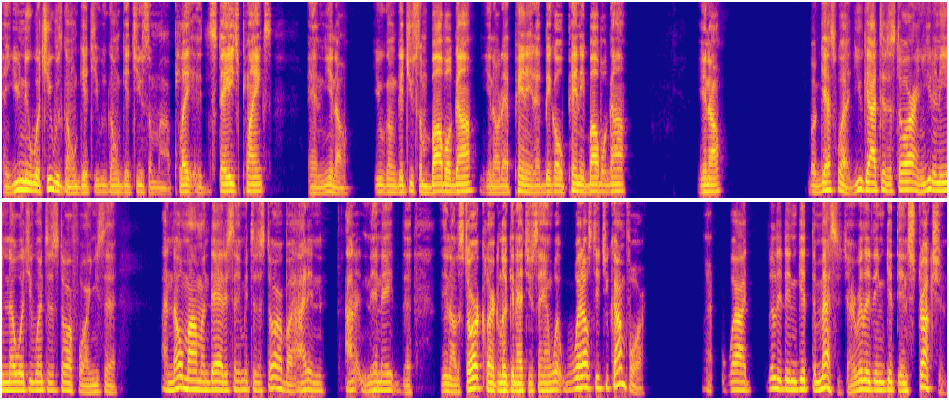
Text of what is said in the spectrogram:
and you knew what you was gonna get. You was gonna get you some uh, play uh, stage planks, and you know you gonna get you some bubble gum. You know that penny, that big old penny bubble gum. You know, but guess what? You got to the store and you didn't even know what you went to the store for, and you said, "I know mom and daddy sent me to the store, but I didn't." I didn't. Then they the you know the store clerk looking at you saying, "What what else did you come for?" Well, I really didn't get the message. I really didn't get the instruction.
